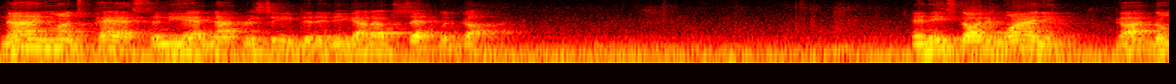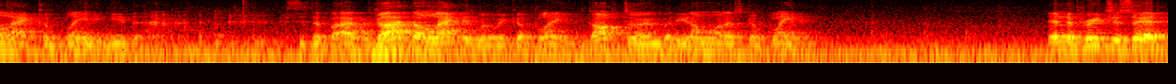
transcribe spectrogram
Nine months passed and he had not received it, and he got upset with God. And he started whining. God don't like complaining either. it's in the Bible. God don't like it when we complain. Talk to him, but he don't want us complaining. And the preacher said,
